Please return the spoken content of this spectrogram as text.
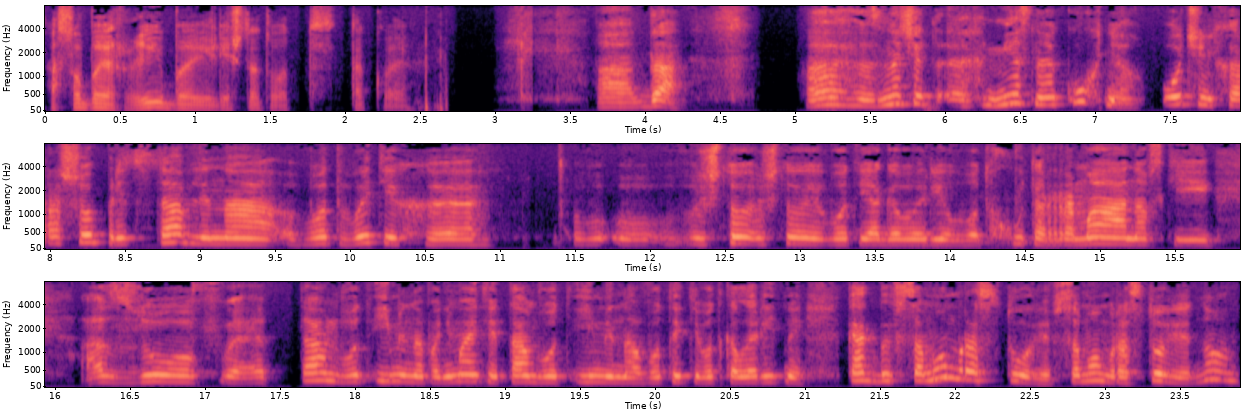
особая рыба или что-то вот такое. А, да. А, значит, э, местная кухня очень хорошо представлена вот в этих э, что, что вот я говорил, вот хутор Романовский, Азов, э, там вот именно, понимаете, там вот именно вот эти вот колоритные, как бы в самом Ростове, в самом Ростове, но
